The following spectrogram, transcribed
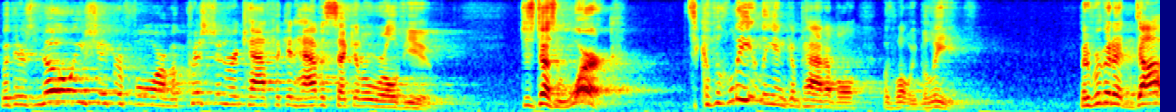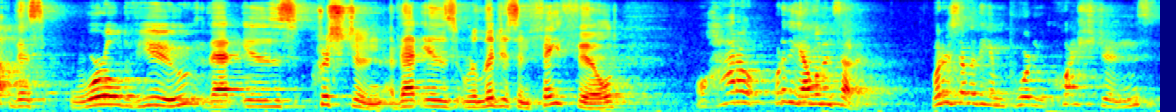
but there's no way, shape, or form a Christian or a Catholic can have a secular worldview. It just doesn't work. It's completely incompatible with what we believe. But if we're going to adopt this worldview that is Christian, that is religious and faith filled, well, how do, what are the elements of it? What are some of the important questions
